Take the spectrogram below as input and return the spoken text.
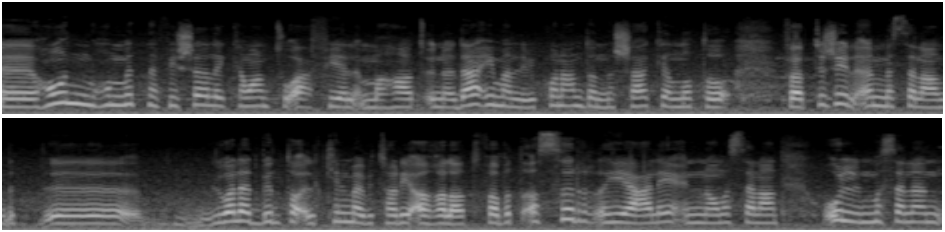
آه هون مهمتنا في شغلة كمان توقع فيها الأمهات إنه دائما اللي بيكون عندهم مشاكل نطق فبتجي الأم مثلا آه الولد بينطق الكلمة بطريقة غلط فبتأصر هي عليه إنه مثلا قول مثلا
